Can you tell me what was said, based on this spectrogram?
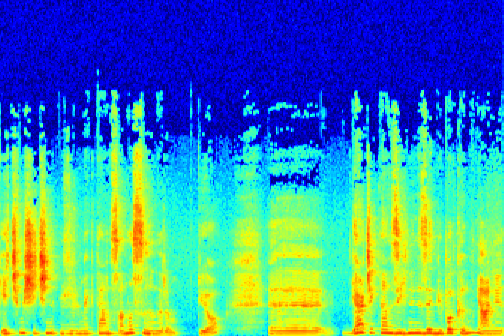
geçmiş için üzülmekten sana sığınırım diyor. Ee, gerçekten zihninize bir bakın. Yani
